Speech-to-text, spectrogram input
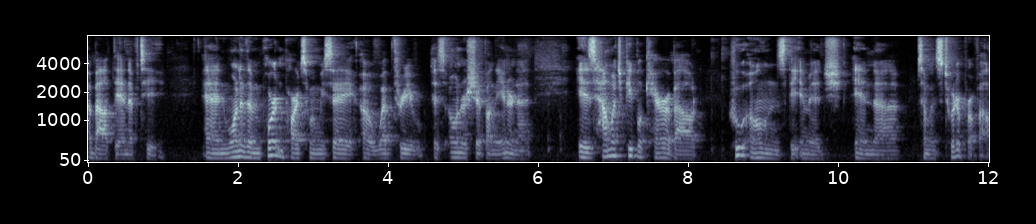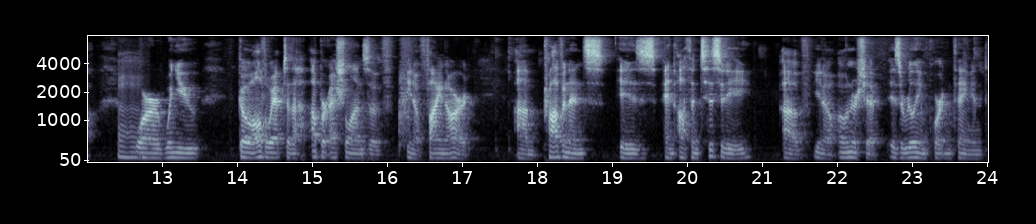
about the NFT. And one of the important parts when we say oh, Web3 is ownership on the internet is how much people care about who owns the image in uh, someone's Twitter profile mm-hmm. or when you go all the way up to the upper echelons of you know fine art um, provenance is an authenticity of you know ownership is a really important thing and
